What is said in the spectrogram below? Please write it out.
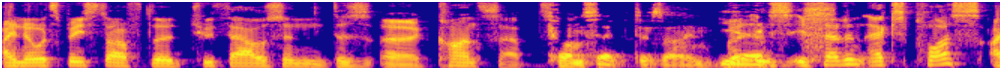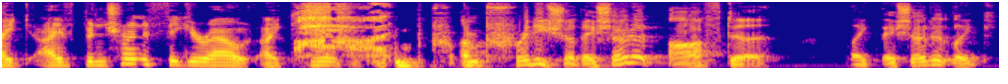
I know it's based off the 2000 des- uh, concept. Concept design, yeah. is, is that an X plus? I I've been trying to figure out. I can't. I'm, I'm pretty sure they showed it after, like they showed it like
